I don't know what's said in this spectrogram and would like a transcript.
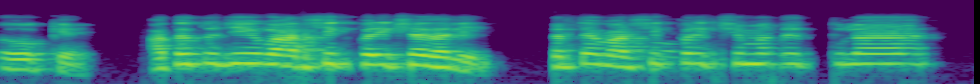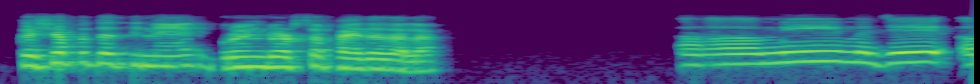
ओके. आता तुझी वार्षिक परीक्षा झाली. तर त्या वार्षिक हो. परीक्षेमध्ये तुला कशा पद्धतीने ग्रोइंग डॉट्सचा फायदा झाला? अ, मी म्हणजे अ,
